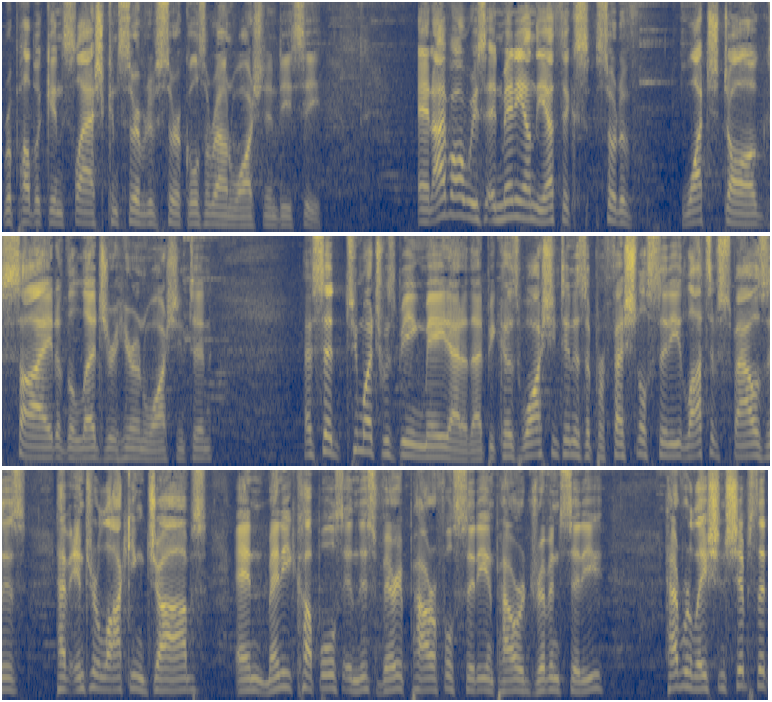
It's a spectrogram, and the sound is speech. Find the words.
Republican slash conservative circles around Washington, D.C. And I've always, and many on the ethics sort of watchdog side of the ledger here in Washington, have said too much was being made out of that because Washington is a professional city. Lots of spouses have interlocking jobs, and many couples in this very powerful city and power driven city have relationships that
